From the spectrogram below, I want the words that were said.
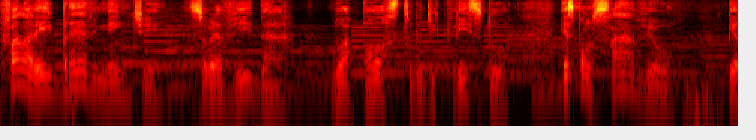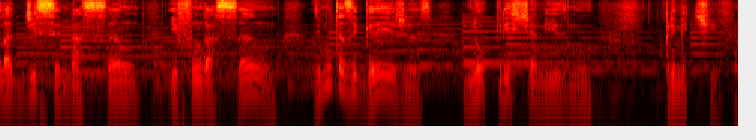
Falarei brevemente sobre a vida do apóstolo de Cristo, responsável pela disseminação e fundação de muitas igrejas no cristianismo primitivo.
